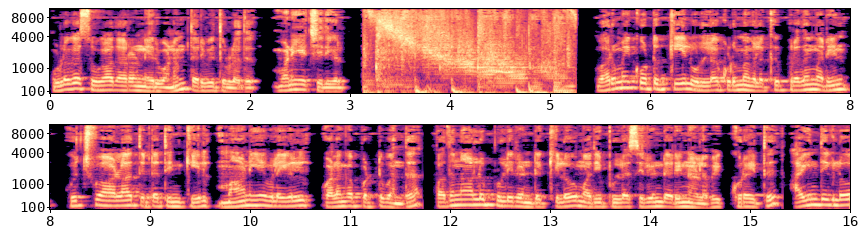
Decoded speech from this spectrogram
உலக சுகாதார நிறுவனம் தெரிவித்துள்ளது. வணிகச் செய்திகள். வறுமை கோட்டு கீழ் உள்ள குடும்பங்களுக்கு பிரதமரின் உஜ்வாலா திட்டத்தின் கீழ் மானிய விலையில் வழங்கப்பட்டு வந்த பதினாலு புள்ளி ரெண்டு கிலோ மதிப்புள்ள சிலிண்டரின் அளவை குறைத்து ஐந்து கிலோ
